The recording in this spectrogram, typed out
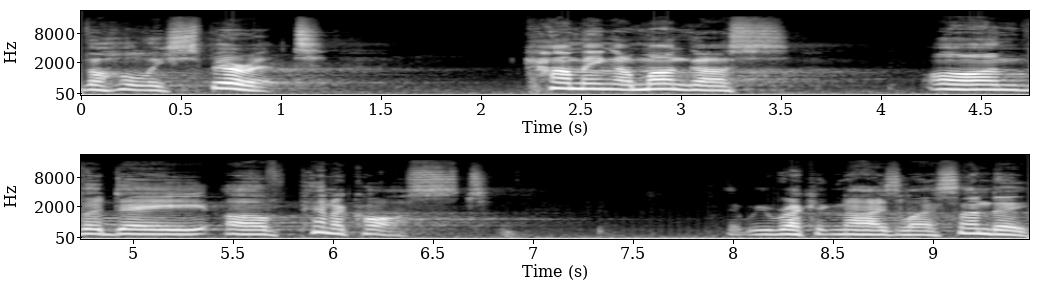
the Holy Spirit coming among us on the day of Pentecost that we recognized last Sunday.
